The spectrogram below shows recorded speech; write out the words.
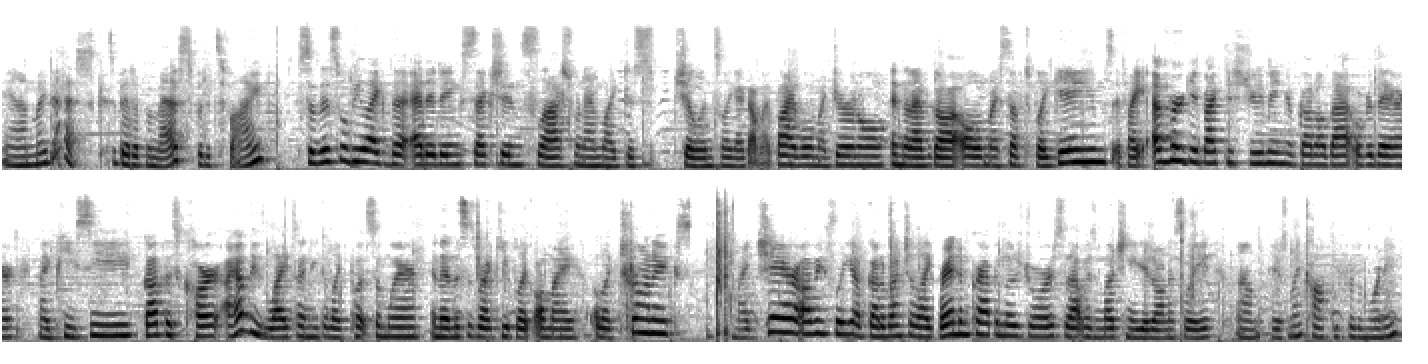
and my desk. It's a bit of a mess, but it's fine. So this will be like the editing section slash when I'm like just chilling. So like I got my Bible, my journal, and then I've got all of my stuff to play games. If I ever get back to streaming, I've got all that over there. My PC, got this cart. I have these lights I need to like put somewhere. And then this is where I keep like all my electronics my chair, obviously. I've got a bunch of like random crap in those drawers, so that was much needed, honestly. Um, there's my coffee for the morning.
